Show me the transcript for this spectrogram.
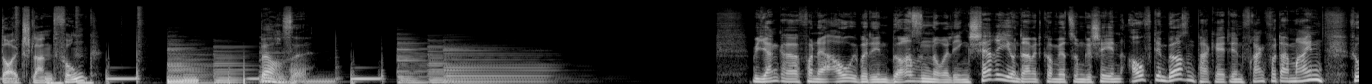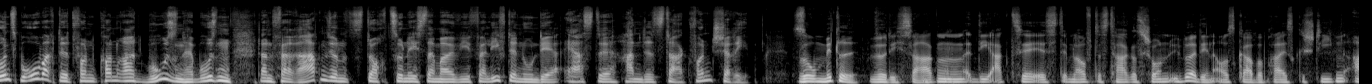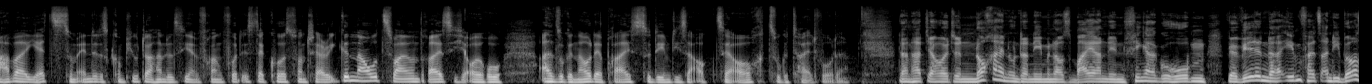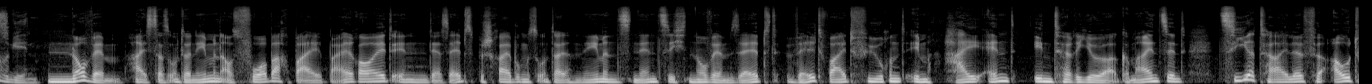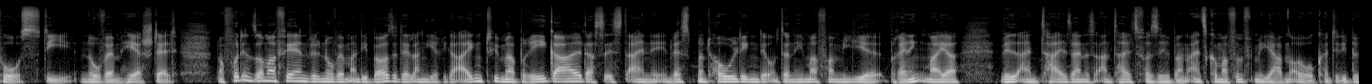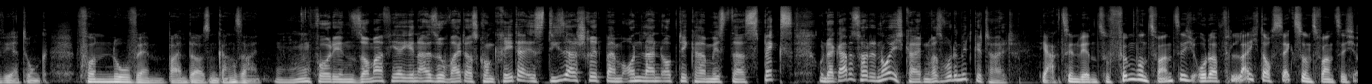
Deutschlandfunk Börse Bianca von der Au über den Börsenneuling Sherry und damit kommen wir zum Geschehen auf dem Börsenparkett in Frankfurt am Main. Für uns beobachtet von Konrad Busen. Herr Busen, dann verraten Sie uns doch zunächst einmal, wie verlief denn nun der erste Handelstag von Sherry? So mittel, würde ich sagen. Die Aktie ist im Laufe des Tages schon über den Ausgabepreis gestiegen. Aber jetzt zum Ende des Computerhandels hier in Frankfurt ist der Kurs von Cherry genau 32 Euro. Also genau der Preis, zu dem diese Aktie auch zugeteilt wurde. Dann hat ja heute noch ein Unternehmen aus Bayern den Finger gehoben. Wer will denn da ebenfalls an die Börse gehen? Novem heißt das Unternehmen aus Vorbach bei Bayreuth. In der Selbstbeschreibung des Unternehmens nennt sich Novem selbst weltweit führend im High-End Interieur. Gemeint sind Zierteile für Autos, die Novem herstellt. Noch vor den Sommerferien will Novem an die Börse. Der langjährige Eigentümer Bregal, das ist eine Investment Holding der Unternehmerfamilie Brenningmeier, will einen Teil seines Anteils versilbern. 1,5 Milliarden Euro könnte die Bewertung von Novem beim Börsengang sein. Mhm, vor den Sommerferien also weitaus konkreter ist dieser Schritt beim Online-Optiker Mr. Specs. Und da gab es heute Neuigkeiten. Was wurde mitgeteilt? Die Aktien werden zu 25 oder vielleicht auch 26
